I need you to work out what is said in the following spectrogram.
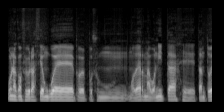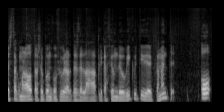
una configuración web pues moderna, bonita. tanto esta como la otra se pueden configurar desde la aplicación de Ubiquiti directamente. O,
